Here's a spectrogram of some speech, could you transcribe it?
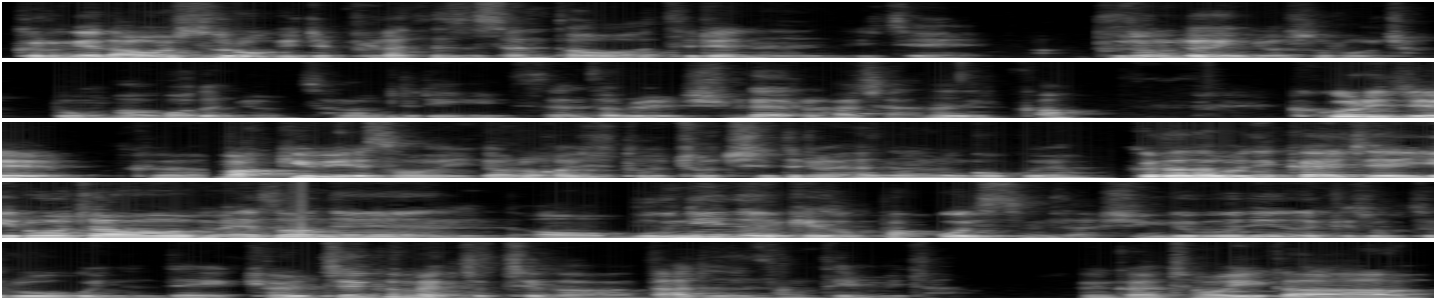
그런 게 나올수록 이제 필라테스 센터들에는 이제 부정적인 요소로 작동하거든요. 사람들이 센터를 신뢰를 하지 않으니까. 그걸 이제 그 막기 위해서 여러 가지 더 조치들을 해놓는 거고요. 그러다 보니까 이제 1호점에서는 어, 문의는 계속 받고 있습니다. 신규 문의는 계속 들어오고 있는데 결제 금액 자체가 낮은 상태입니다. 그러니까 저희가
